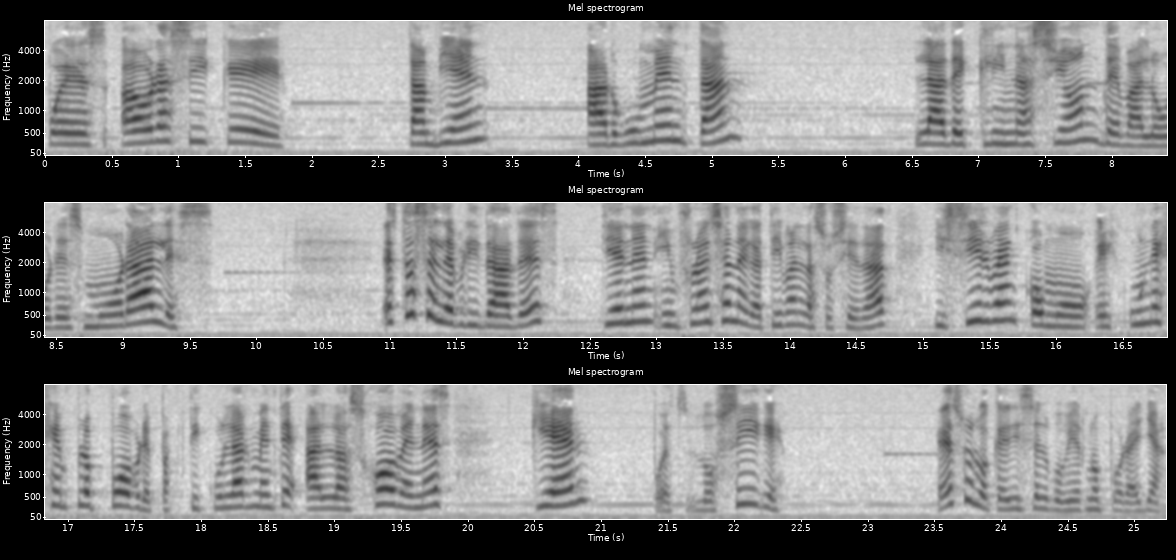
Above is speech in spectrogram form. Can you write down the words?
pues ahora sí que también argumentan la declinación de valores morales. Estas celebridades tienen influencia negativa en la sociedad y sirven como e, un ejemplo pobre, particularmente a los jóvenes, quien pues los sigue. Eso es lo que dice el gobierno por allá.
